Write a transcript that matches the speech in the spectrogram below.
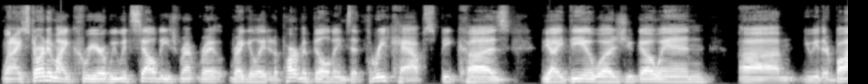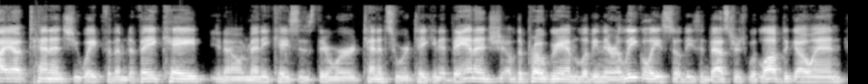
when I started my career, we would sell these rent re- regulated apartment buildings at three caps because the idea was you go in, um, you either buy out tenants, you wait for them to vacate. You know, in many cases, there were tenants who were taking advantage of the program, living there illegally. So these investors would love to go in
